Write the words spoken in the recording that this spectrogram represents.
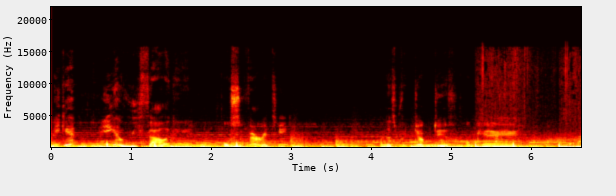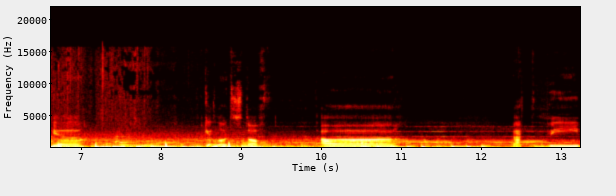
We get we get lethality or severity. And that's productive. Okay. Yeah. Get loads of stuff. Uh. Back to V.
